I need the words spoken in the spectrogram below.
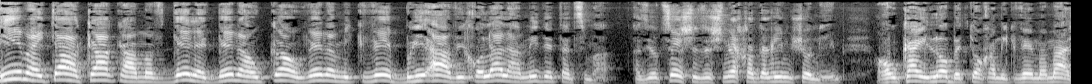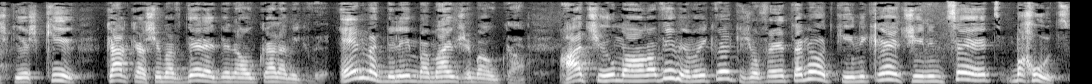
אם הייתה הקרקע המבדלת בין העוקה ובין המקווה בריאה ויכולה להעמיד את עצמה, אז יוצא שזה שני חדרים שונים, העוקה היא לא בתוך המקווה ממש, כי יש קיר קרקע שמבדלת בין העוקה למקווה. אין מטבילים במים שבעוקה עד שיהיו מעורבים עם המקווה כשופרת תנות, כי היא נקראת שהיא נמצאת בחוץ.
